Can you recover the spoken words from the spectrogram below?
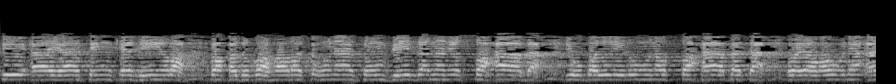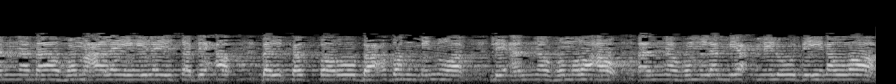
في آيات كثيرة. فقد ظهرت أناس في زمن الصحابة يضللون الصحابة ويرون أن ما هم عليه ليس بحق بل كفروا بعضا منهم لأنهم رأوا أنهم لم يحملوا دين الله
